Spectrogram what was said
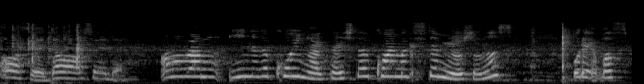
ASD ASD. Ama ben yine de koyun arkadaşlar. Koymak istemiyorsanız buraya basıp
